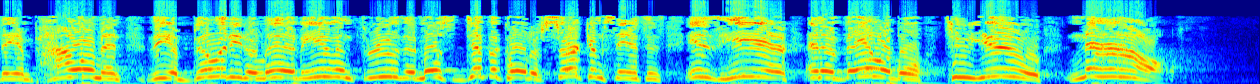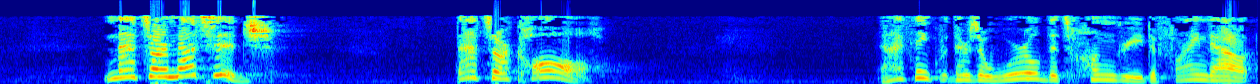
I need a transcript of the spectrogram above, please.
the empowerment, the ability to live even through the most difficult of circumstances is here and available to you now. And that's our message. That's our call. And I think there's a world that's hungry to find out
